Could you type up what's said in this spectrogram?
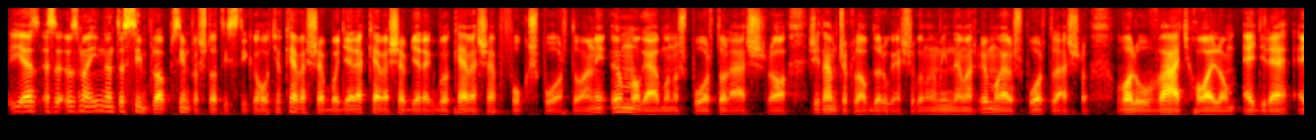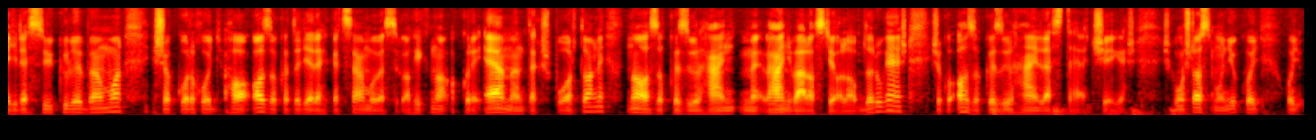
ez, ez, ez már innentől szimpla, szimpla statisztika, hogyha kevesebb a gyerek, kevesebb gyerekből kevesebb fog sportolni. Önmagában a sportolásra, és itt nem csak labdarúgásra gondolom, minden más, önmagában a sportolásra való vágyhajlam egyre, egyre szűkülőben van, és akkor, hogy ha azokat a gyerekeket számba veszük, akik na, akkor elmentek sportolni, na azok közül hány, hány választja a labdarúgást, és akkor azok közül hány lesz tehetséges. És akkor most azt mondjuk, hogy, hogy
